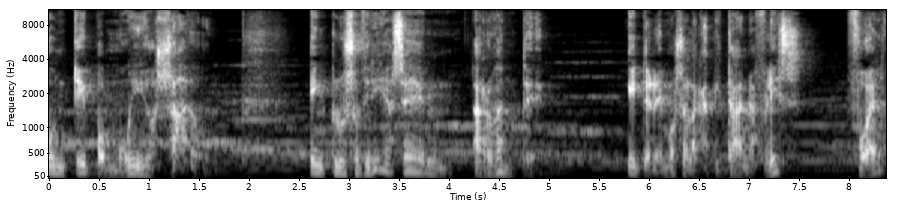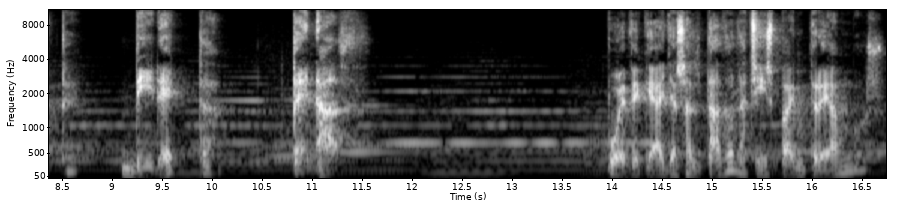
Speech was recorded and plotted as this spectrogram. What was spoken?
Un tipo muy osado. Incluso diríase arrogante. Y tenemos a la capitana Fliss, fuerte, directa, tenaz. ¿Puede que haya saltado la chispa entre ambos?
